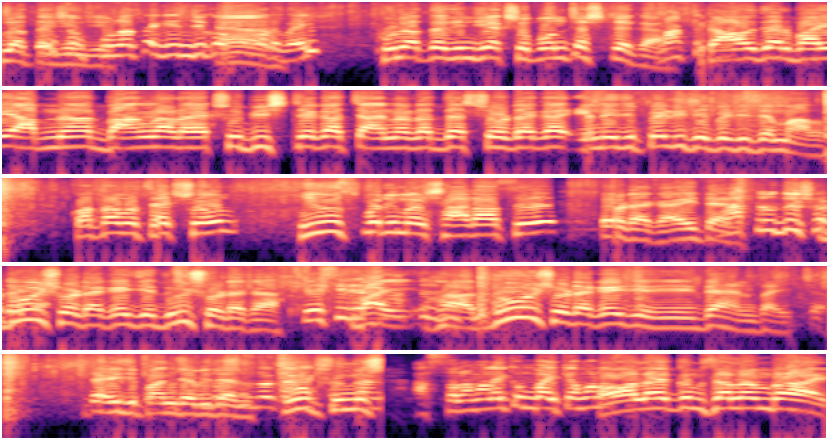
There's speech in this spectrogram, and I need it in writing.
ফুলাতা গেঞ্জি। ফুলাতা গেঞ্জি কত। করে ভাই? ফুলাতা গেঞ্জি একশো পঞ্চাশ টাকা। ট্রাউজার ভাই আপনার বাংলাটা একশো বিশ টাকা চায়নাটা দেড়শো টাকা এনে যে পেটিতে পেটিতে মাল। কথা বলছে সেকশন হিউজ পরিমাণ সার আছে টাকা এইটা। মাত্র 200 টাকা। এই যে দুইশো টাকা। ভাই হ্যাঁ দুইশো টাকা এই যে দেখেন ভাই এই যে পাঞ্জাবি দেন খুব সুন্দর আসসালামু আলাইকুম ভাই কেমন আছেন? ওয়ালাইকুম সালাম ভাই।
